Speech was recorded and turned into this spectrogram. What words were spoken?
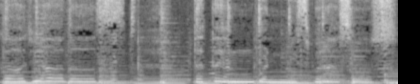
calladas te tengo en mis brazos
